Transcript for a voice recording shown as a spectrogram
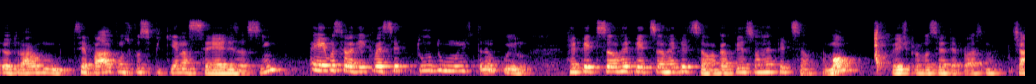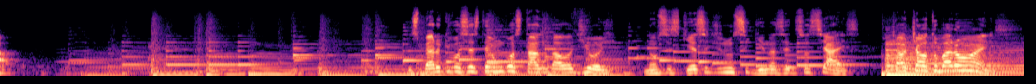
eu, trago separado, como se fosse pequenas séries assim. Aí você vai ver que vai ser tudo muito tranquilo. Repetição, repetição, repetição. HP é só repetição, tá bom? Beijo pra você, até a próxima. Tchau! Espero que vocês tenham gostado da aula de hoje. Não se esqueça de nos seguir nas redes sociais. Tchau, tchau, tubarões!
